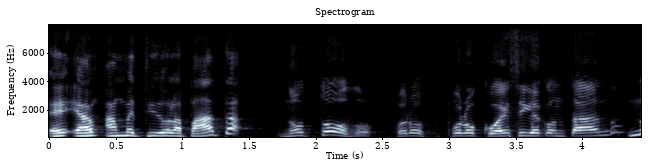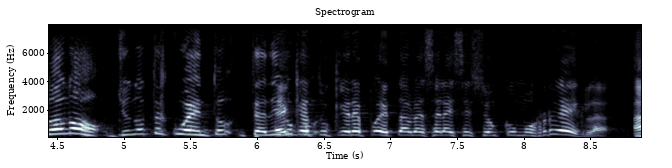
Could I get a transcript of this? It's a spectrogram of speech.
eh, han, han metido la pata. No todo, pero por lo cual sigue contando. No, no, yo no te cuento, te digo... es que por- tú quieres pues, establecer la excepción como regla. No.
